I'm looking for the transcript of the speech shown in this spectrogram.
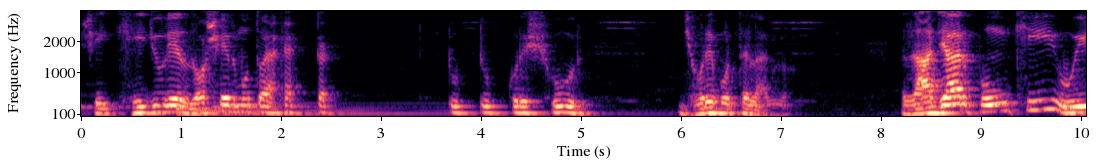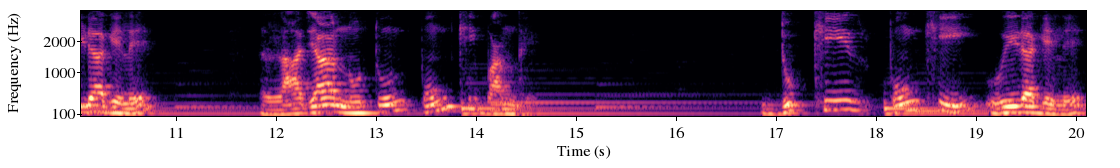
সেই খেজুরের রসের মতো এক একটা টুপ টুপ করে সুর ঝরে পড়তে লাগল। রাজার পঙ্খী উইড়া গেলে রাজা নতুন পঙ্খী বাঁধে। দুঃখীর পঙ্খী উইড়া গেলে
